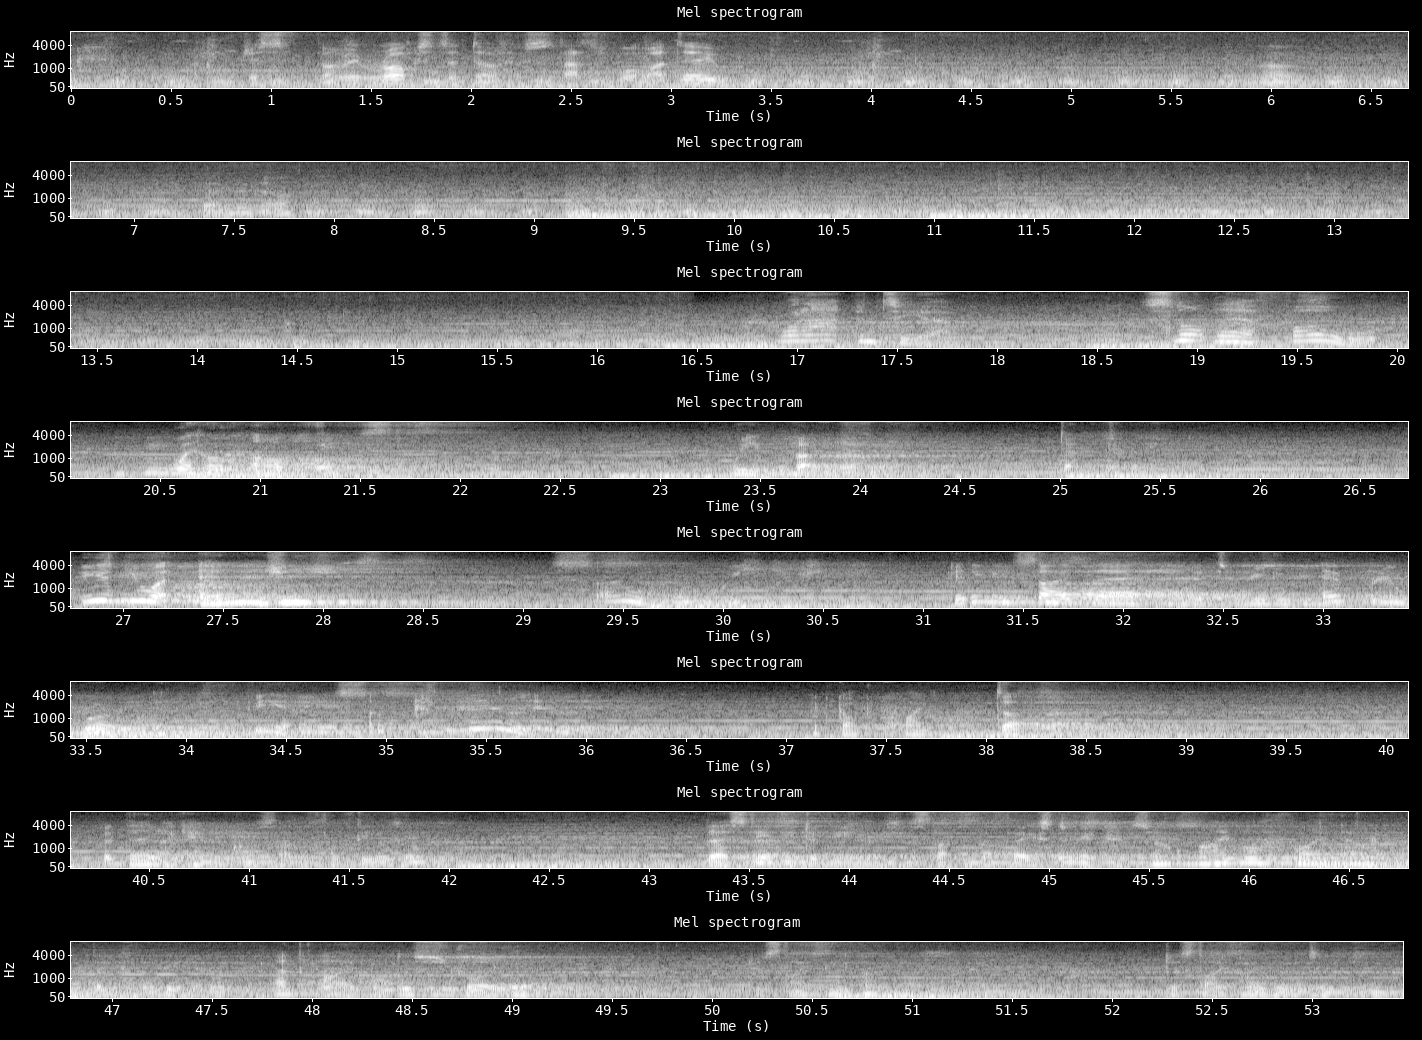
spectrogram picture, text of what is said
Just throwing rocks to dust. That's what I do. To you? It's not their fault. Well, obviously. We both, don't we? These newer engines, so weak. Getting inside their heads, reading every worry, every fear so clearly. It got quite dull. But then I came across that little diesel. Their steely demeanor is a slap in the face to me, so I will find out what they fear, and I will destroy them. Just like the others. Just like I will to you.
